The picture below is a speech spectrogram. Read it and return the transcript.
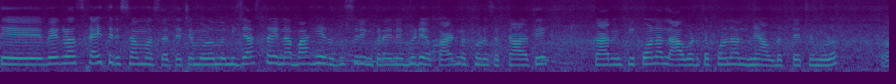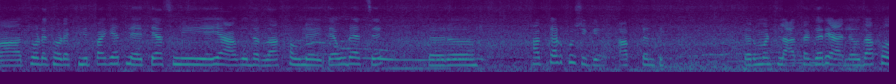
ते वेगळंच काहीतरी समजतात. त्याच्यामुळं मग मी जास्त आहे ना बाहेर दुसरीकडे ना व्हिडिओ काढणं थोडंसं टाळते. कारण की कोणाला आवडतं कोणाला नाही आवडत त्याच्यामुळं. थोड्या थोड्या क्लिपा घेतल्या आहेत. त्याच मी या अगोदर दाखवल्या आहे तेवढ्याच आहे तर अं, हात काढ खुशी घे आपटल ते. तर म्हटलं आता घरी आल्यावर दाखव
